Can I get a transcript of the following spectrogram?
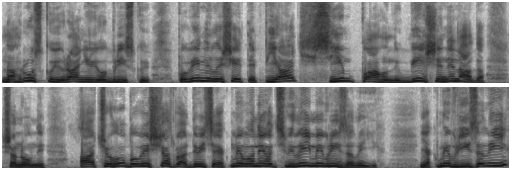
нагрузкою, ранньою обрізкою, повинні лишити 5-7 пагонів. Більше не треба, шановні. А чого? Бо ви зараз бачите, дивіться, як ми вони оцвіли, ми врізали їх. Як ми врізали їх,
